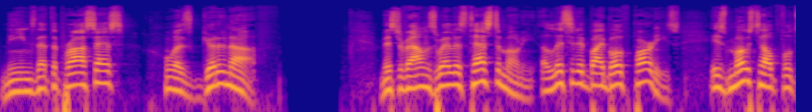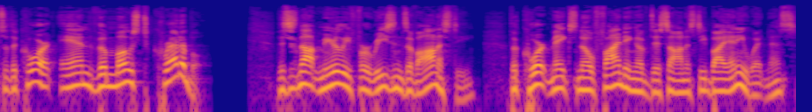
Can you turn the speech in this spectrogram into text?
means that the process was good enough. Mr. Valenzuela's testimony, elicited by both parties, is most helpful to the court and the most credible. This is not merely for reasons of honesty. The court makes no finding of dishonesty by any witness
